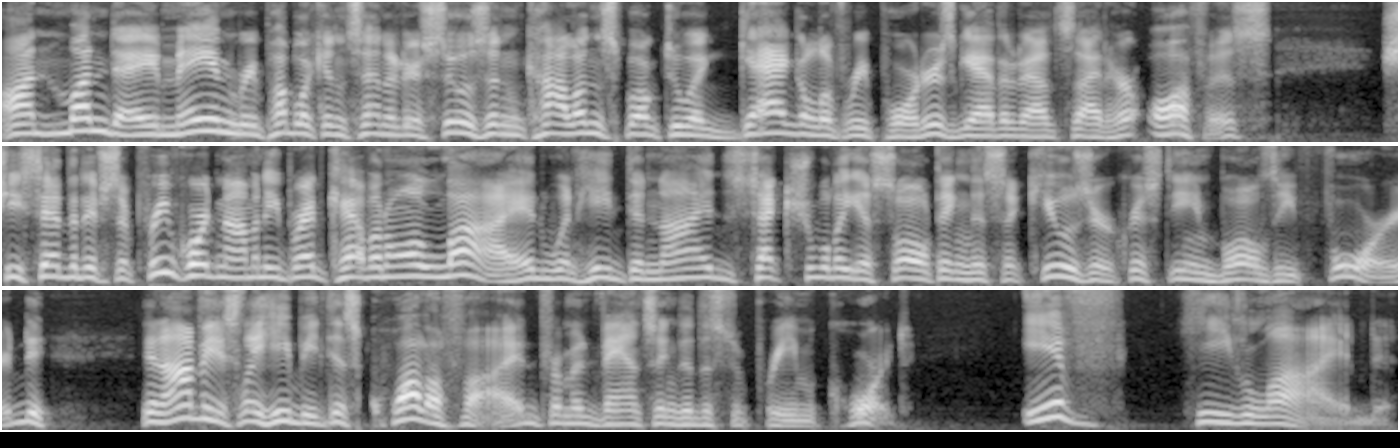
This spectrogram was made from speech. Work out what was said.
On Monday, Maine Republican Senator Susan Collins spoke to a gaggle of reporters gathered outside her office. She said that if Supreme Court nominee Brett Kavanaugh lied when he denied sexually assaulting this accuser, Christine Blasey Ford, then obviously he'd be disqualified from advancing to the Supreme Court. If he lied,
